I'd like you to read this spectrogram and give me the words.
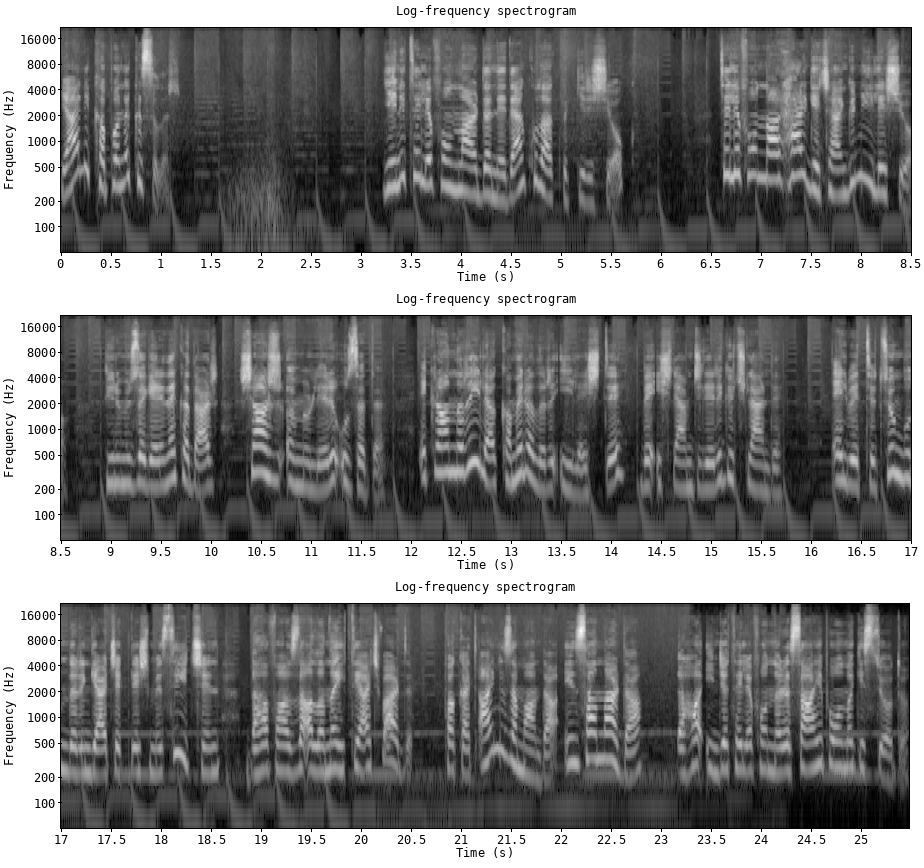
Yani kapana kısılır. Yeni telefonlarda neden kulaklık girişi yok? Telefonlar her geçen gün iyileşiyor. Günümüze gelene kadar şarj ömürleri uzadı. Ekranlarıyla kameraları iyileşti ve işlemcileri güçlendi. Elbette tüm bunların gerçekleşmesi için daha fazla alana ihtiyaç vardı. Fakat aynı zamanda insanlar da daha ince telefonlara sahip olmak istiyordu.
